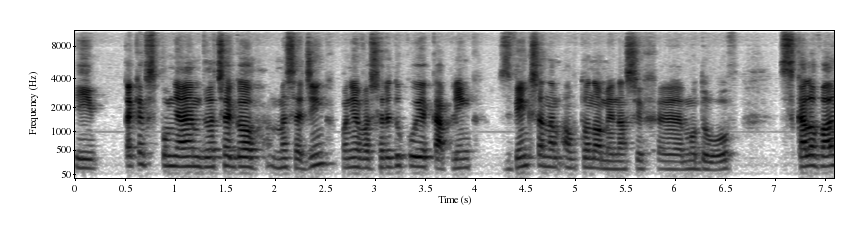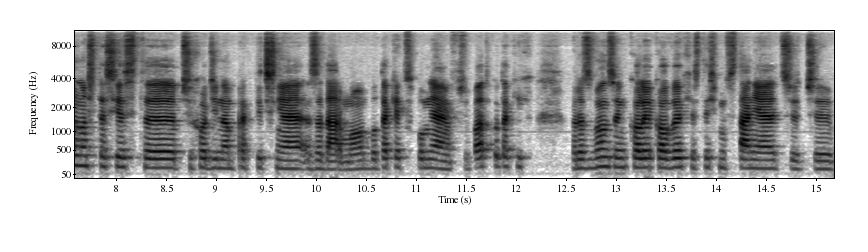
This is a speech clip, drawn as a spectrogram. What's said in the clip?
I tak jak wspomniałem, dlaczego messaging? Ponieważ redukuje coupling, zwiększa nam autonomię naszych e, modułów, Skalowalność też jest, e, przychodzi nam praktycznie za darmo, bo tak jak wspomniałem, w przypadku takich rozwiązań kolejkowych jesteśmy w stanie, czy, czy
